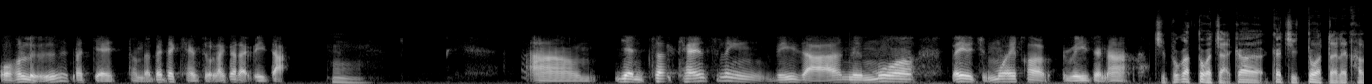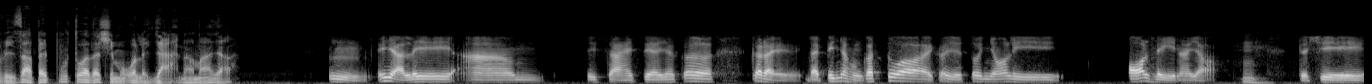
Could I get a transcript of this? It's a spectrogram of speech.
họ lử, nó chỉ thằng bé bé cancel lại cái đại bây Um, yeah, so canceling visa nếu mua bây giờ chỉ mua cái reason à. Chỉ bất quá tôi chạy cái cái chỉ tôi chạy là cái visa bây bút tôi đó chỉ mua là giả nó mà giả. Ừ, ý giả li um đi xài tiền cho cái cái này, đại pin nhà không có tôi cái gì tôi nhỏ li all li này giả. Ừ. Thì chỉ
